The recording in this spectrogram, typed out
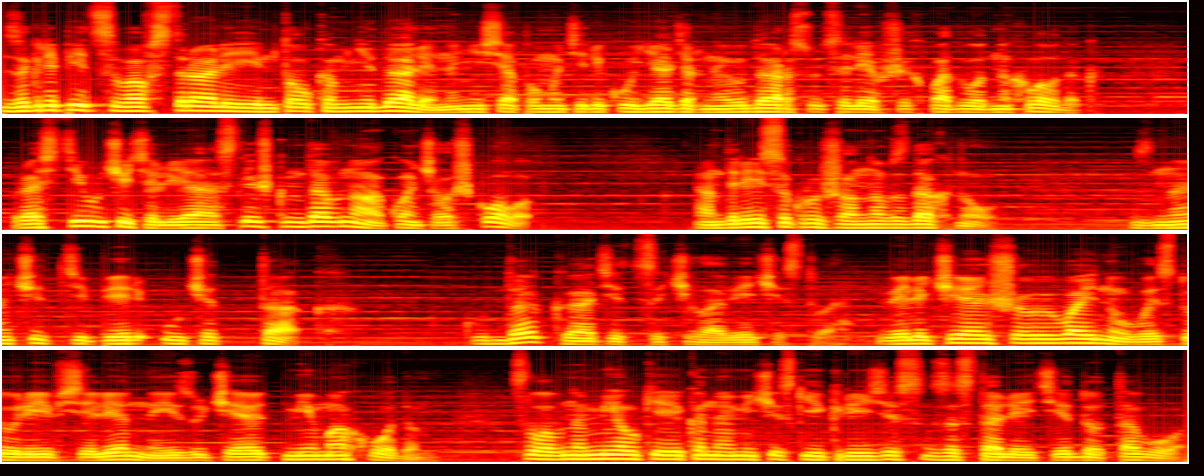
Закрепиться в Австралии им толком не дали, нанеся по материку ядерный удар с уцелевших подводных лодок. «Прости, учитель, я слишком давно окончил школу». Андрей сокрушенно вздохнул. «Значит, теперь учат так». Куда катится человечество? Величайшую войну в истории Вселенной изучают мимоходом, словно мелкий экономический кризис за столетие до того.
